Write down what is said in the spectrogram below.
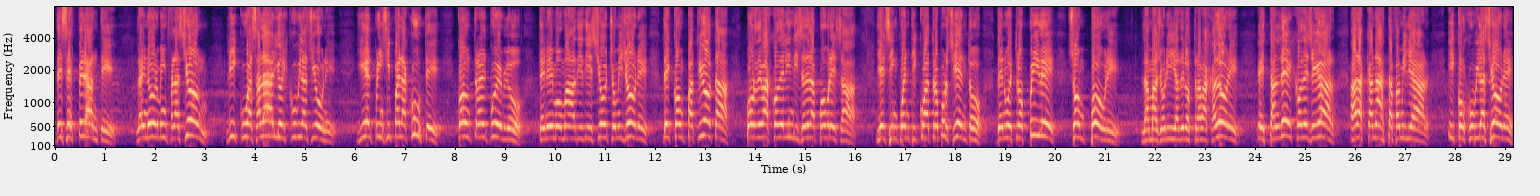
desesperante. La enorme inflación licúa salarios y jubilaciones y el principal ajuste contra el pueblo. Tenemos más de 18 millones de compatriotas por debajo del índice de la pobreza y el 54% de nuestros pibes son pobres. La mayoría de los trabajadores están lejos de llegar a la canasta familiar y con jubilaciones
